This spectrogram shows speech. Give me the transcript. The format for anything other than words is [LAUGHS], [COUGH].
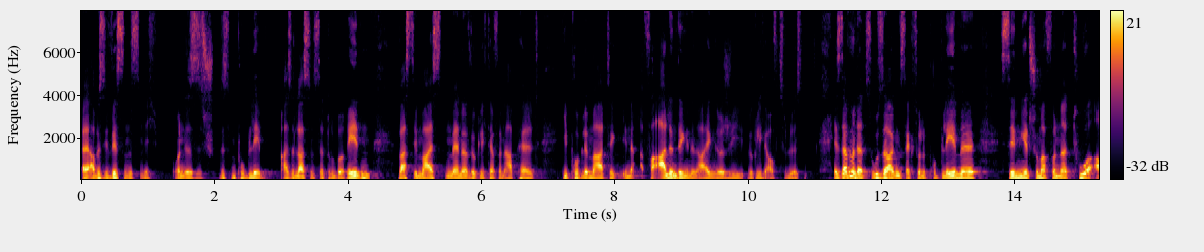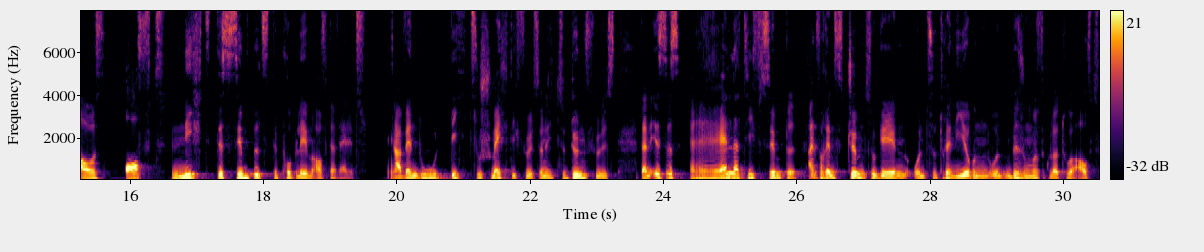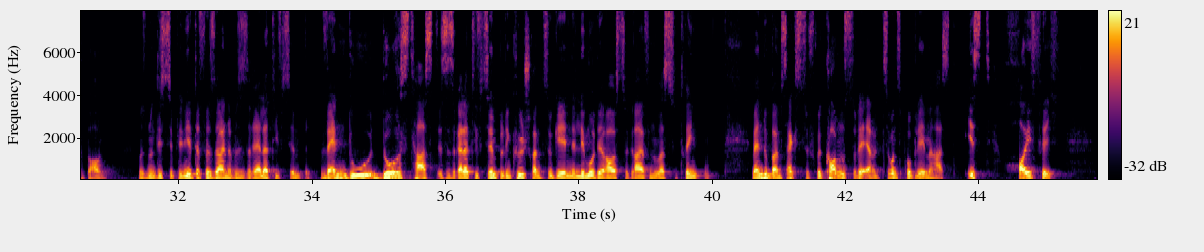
Äh, aber sie wissen es nicht. Und das ist, das ist ein Problem. Also lass uns darüber reden, was die meisten Männer wirklich davon abhält, die Problematik in, vor allen Dingen in Eigenregie wirklich aufzulösen. Jetzt darf man dazu sagen, sexuelle Probleme sind jetzt schon mal von Natur aus oft nicht das simpelste Problem auf der Welt. Ja, wenn du dich zu schmächtig fühlst, wenn du dich zu dünn fühlst, dann ist es relativ simpel, einfach ins Gym zu gehen und zu trainieren und ein bisschen Muskulatur aufzubauen. Muss man diszipliniert dafür sein, aber es ist relativ simpel. Wenn du Durst hast, ist es relativ simpel, den Kühlschrank zu gehen, eine Limo dir rauszugreifen und was zu trinken. Wenn du beim Sex zu früh kommst oder Erektionsprobleme hast, ist häufig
